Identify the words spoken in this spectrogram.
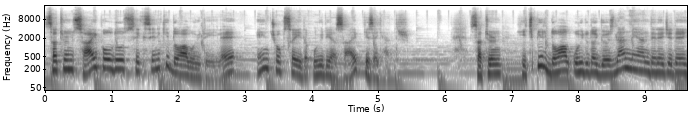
Satürn sahip olduğu 82 doğal uydu ile en çok sayıda uyduya sahip gezegendir. Satürn hiçbir doğal uyduda gözlenmeyen derecede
